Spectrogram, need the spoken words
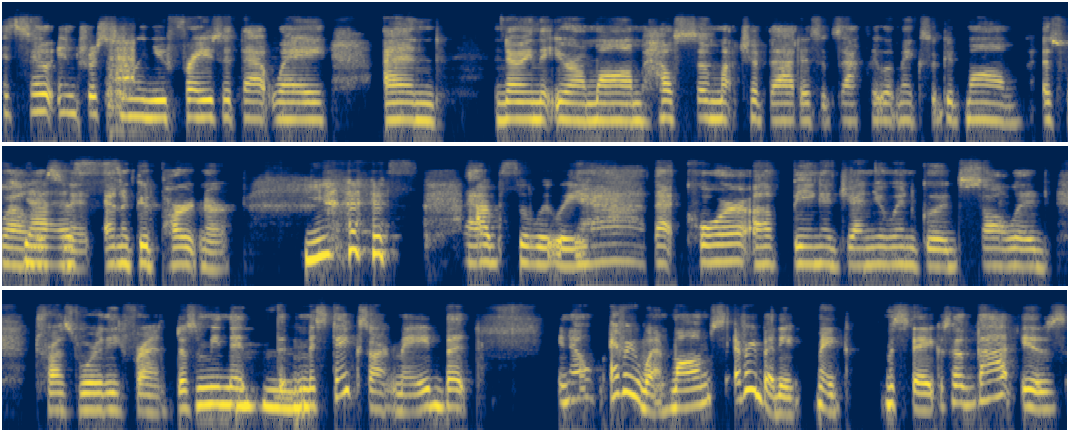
It's so interesting when you phrase it that way and knowing that you're a mom how so much of that is exactly what makes a good mom as well yes. isn't it? And a good partner. Yes that, absolutely. Yeah that core of being a genuine good solid trustworthy friend. Doesn't mean that mm-hmm. mistakes aren't made but you know everyone moms everybody make mistakes so that is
